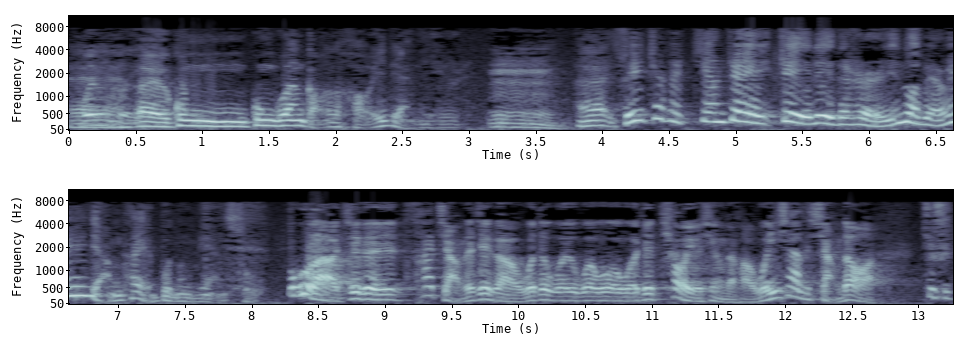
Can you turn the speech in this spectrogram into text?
呃公公关搞得好一点的一个人。嗯嗯嗯。呃，所以这个像这这一类的事儿，诺贝尔文学奖他也不能免俗。不过啊，这个他讲的这个，我的我我我我这跳跃性的哈，我一下子想到啊。就是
